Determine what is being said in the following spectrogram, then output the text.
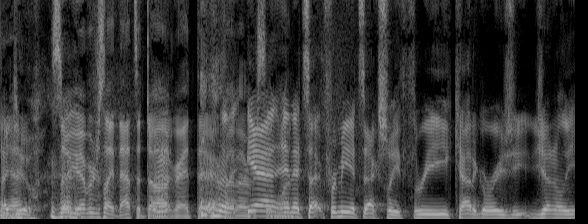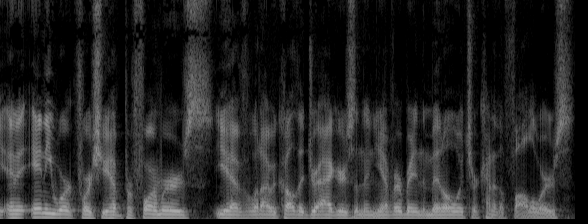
I do. so you ever just like that's a dog right there? Yeah, and it's uh, for me, it's actually three categories. You generally, in any workforce, you have performers, you have what I would call the draggers, and then you have everybody in the middle, which are kind of the followers.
